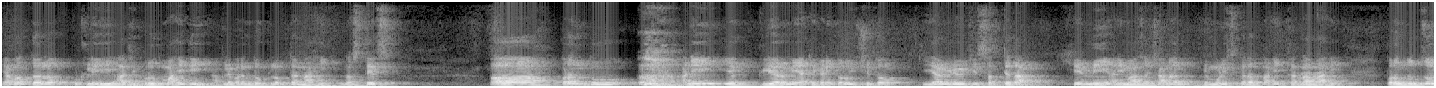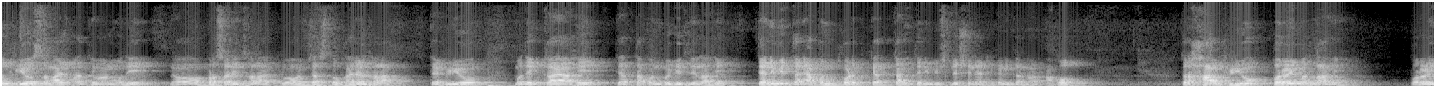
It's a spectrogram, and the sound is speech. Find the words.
याबद्दल कुठलीही अधिकृत माहिती आपल्यापर्यंत उपलब्ध नाही नसतेच. परंतु आणि एक क्लिअर मी या ठिकाणी करू इच्छितो की या व्हिडिओची सत्यता हे मी आणि माझं चॅनल हे मुळीच करत नाही करणार नाही. परंतु जो व्हिडिओ समाज माध्यमांमध्ये प्रसारित झाला किंवा जास्त व्हायरल झाला त्या व्हिडिओमध्ये काय आहे ते आत्ता आपण बघितलेलं आहे. त्या निमित्ताने आपण थोडक्यात काहीतरी विश्लेषण या ठिकाणी करणार आहोत. तर हा व्हिडिओ परळीमधला आहे. परळी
